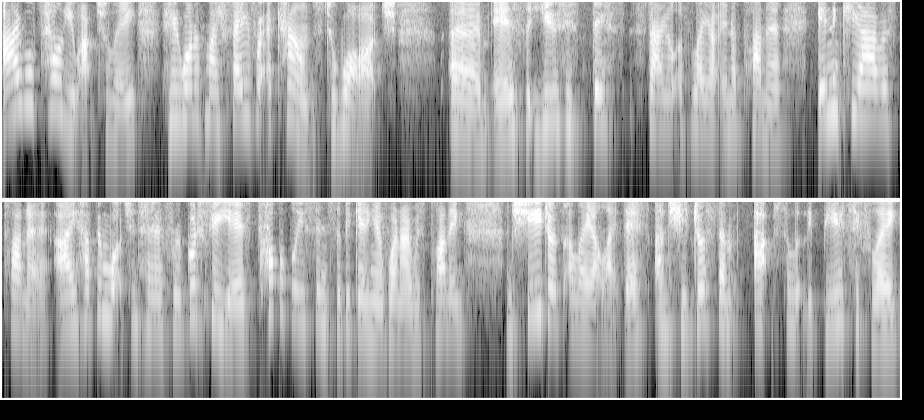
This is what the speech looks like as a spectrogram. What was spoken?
I will tell you actually who one of my favourite accounts to watch um, is that uses this style of layout in a planner. In Kiara's planner, I have been watching her for a good few years, probably since the beginning of when I was planning, and she does a layout like this, and she does them absolutely beautifully,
